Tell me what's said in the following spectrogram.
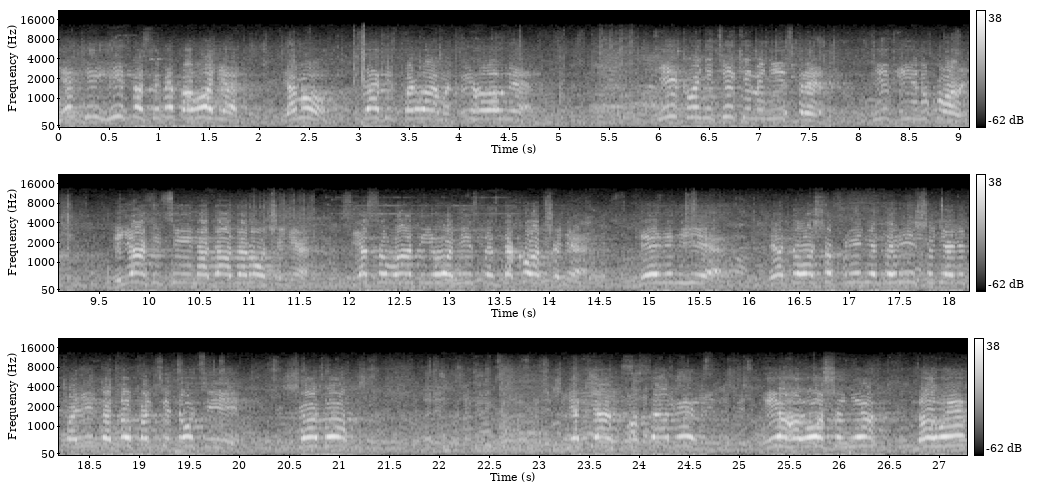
які гідно себе поводять. Тому захист парламенту і головне. Тікли не тільки міністри, тільки Янукович. І я офіційно дав доручення з'ясувати його місце знаходження, де він є, для того, щоб прийняти рішення відповідно до Конституції щодо зняття посади і оголошення нових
